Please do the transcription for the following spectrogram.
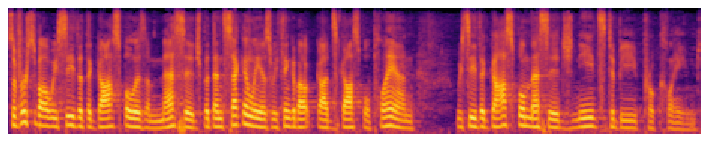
So, first of all, we see that the gospel is a message, but then, secondly, as we think about God's gospel plan, we see the gospel message needs to be proclaimed.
